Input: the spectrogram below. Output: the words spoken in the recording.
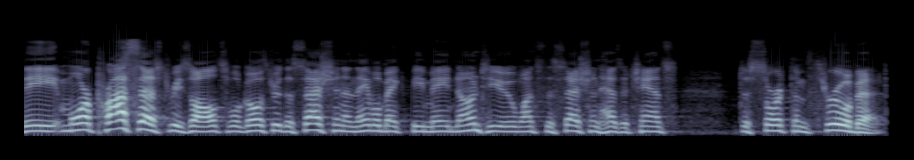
The more processed results will go through the session and they will make, be made known to you once the session has a chance to sort them through a bit.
